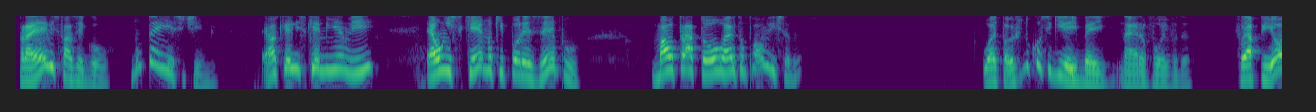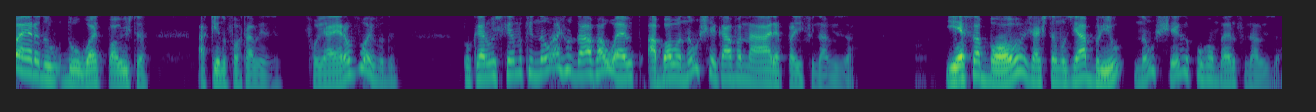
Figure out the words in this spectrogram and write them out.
Para eles fazer gol. Não tem esse time. É aquele esqueminha ali. É um esquema que, por exemplo, maltratou o Elton Paulista, né? O Elton Paulista não conseguia ir bem na era Voivoda. Foi a pior era do, do Elton Paulista aqui no Fortaleza. Foi a era Voivoda. Porque era um esquema que não ajudava o Elton. A bola não chegava na área para ele finalizar. E essa bola, já estamos em abril, não chega para o Romero finalizar.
